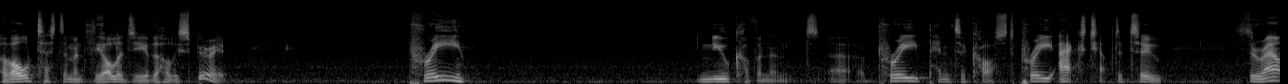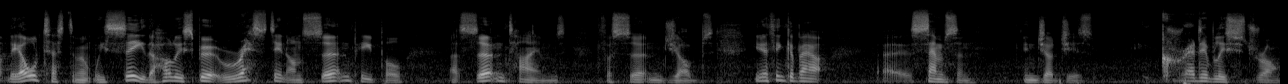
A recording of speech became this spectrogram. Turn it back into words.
of Old Testament theology of the Holy Spirit. Pre New Covenant, uh, pre Pentecost, pre Acts chapter 2. Throughout the Old Testament, we see the Holy Spirit resting on certain people at certain times for certain jobs. You know, think about uh, Samson in Judges, incredibly strong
